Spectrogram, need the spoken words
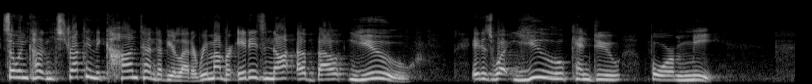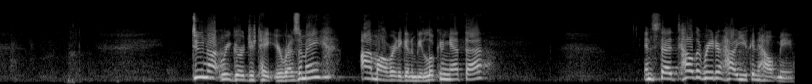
So in constructing the content of your letter, remember, it is not about you. It is what you can do for me. Do not regurgitate your resume. I'm already gonna be looking at that. Instead, tell the reader how you can help me.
